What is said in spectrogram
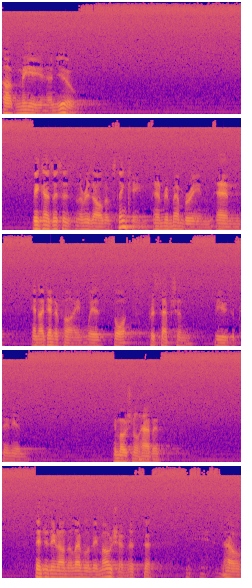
of me and you. Because this is the result of thinking and remembering and, and identifying with thoughts, perceptions, views, opinions, emotional habits. Interesting on the level of emotion, that uh, how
